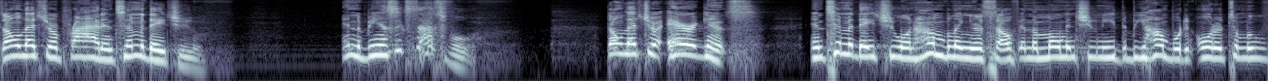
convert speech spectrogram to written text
Don't let your pride intimidate you into being successful. Don't let your arrogance intimidates you on humbling yourself in the moments you need to be humbled in order to move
